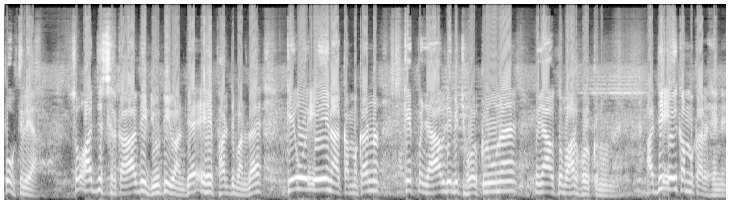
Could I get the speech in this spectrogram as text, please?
ਭੁਗਤ ਲਿਆ। ਸੋ ਅੱਜ ਸਰਕਾਰ ਦੀ ਡਿਊਟੀ ਬਣਦੀ ਹੈ, ਇਹ ਫਰਜ਼ ਬਣਦਾ ਹੈ ਕਿ ਉਹ ਇਹ ਨਾ ਕੰਮ ਕਰਨ ਕਿ ਪੰਜਾਬ ਦੇ ਵਿੱਚ ਹੋਰ ਕਾਨੂੰਨ ਹੈ, ਪੰਜਾਬ ਤੋਂ ਬਾਹਰ ਹੋਰ ਕਾਨੂੰਨ ਹੈ। ਅੱਜ ਇਹ ਕੰਮ ਕਰ ਰਹੇ ਨੇ।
